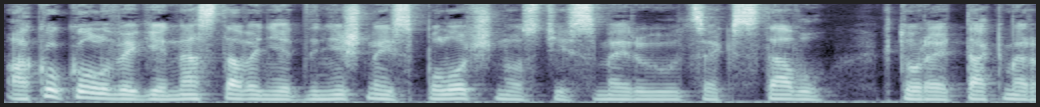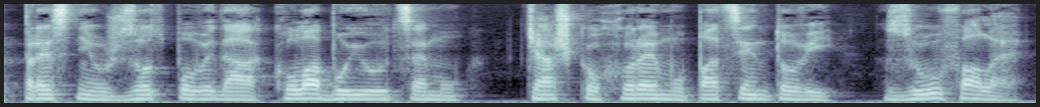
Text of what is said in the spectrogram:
Akokoľvek je nastavenie dnešnej spoločnosti smerujúce k stavu, ktoré takmer presne už zodpovedá kolabujúcemu, ťažko chorému pacientovi, zúfalé,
